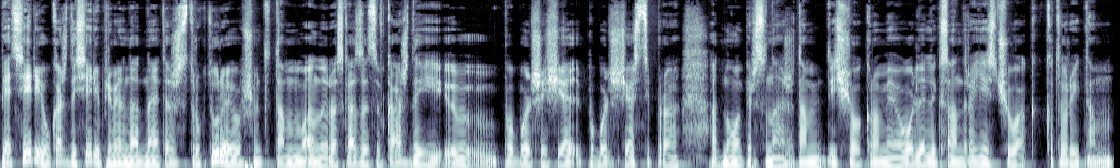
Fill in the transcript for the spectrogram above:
пять серий, у каждой серии примерно одна и та же структура, и, в общем-то, там рассказывается в каждой э, по большей, по большей части про одного персонажа. Там еще, кроме Оли Александра, есть чувак, который там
